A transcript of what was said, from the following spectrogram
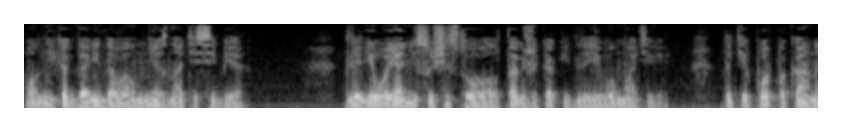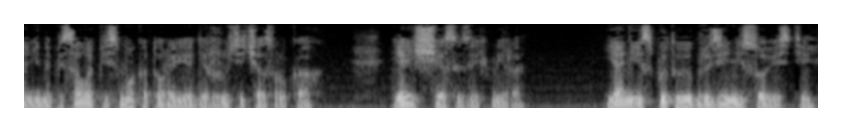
Он никогда не давал мне знать о себе. Для него я не существовал так же, как и для его матери, до тех пор, пока она не написала письмо, которое я держу сейчас в руках. Я исчез из их мира. Я не испытываю грызений совести,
